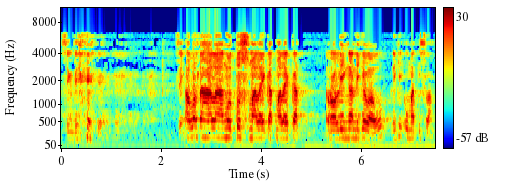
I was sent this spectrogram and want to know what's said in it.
Sing di Sing Allah Ta'ala ngutus malaikat-malaikat rollingan niki wau, niki umat Islam.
